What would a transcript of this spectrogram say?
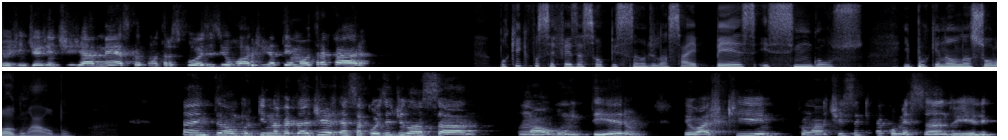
hoje em dia a gente já mescla com outras coisas e o rock já tem uma outra cara. Por que, que você fez essa opção de lançar EPs e singles e por que não lançou logo um álbum? É, então, porque na verdade essa coisa de lançar um álbum inteiro, eu acho que para um artista que está começando e ele,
